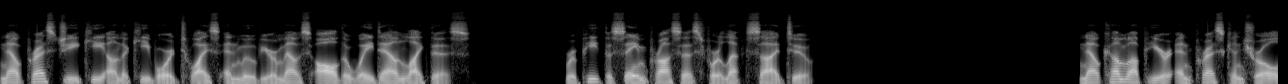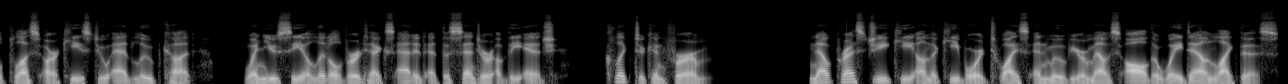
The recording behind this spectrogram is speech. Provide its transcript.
Now press G key on the keyboard twice and move your mouse all the way down like this. Repeat the same process for left side too. Now come up here and press Ctrl plus R keys to add loop cut, when you see a little vertex added at the center of the edge, click to confirm. Now press G key on the keyboard twice and move your mouse all the way down like this.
